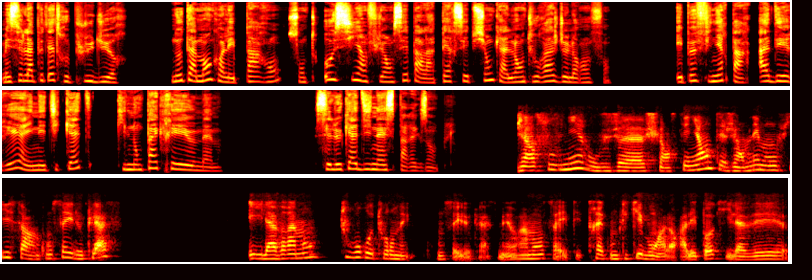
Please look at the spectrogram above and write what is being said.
Mais cela peut être plus dur, notamment quand les parents sont aussi influencés par la perception qu'a l'entourage de leur enfant, et peuvent finir par adhérer à une étiquette qu'ils n'ont pas créée eux-mêmes. C'est le cas d'Inès par exemple. J'ai un souvenir où je, suis enseignante et j'ai emmené mon fils à un conseil de classe et il a vraiment tout retourné au conseil de classe. Mais vraiment, ça a été très compliqué. Bon, alors à l'époque, il avait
